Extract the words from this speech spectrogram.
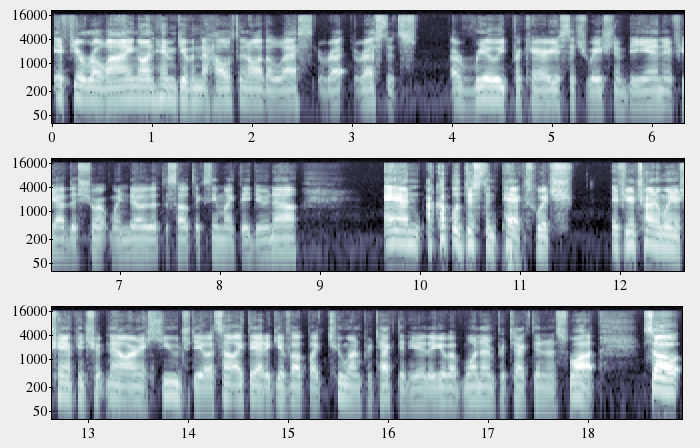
if you're relying on him, given the health and all the less rest, it's a really precarious situation to be in if you have the short window that the Celtics seem like they do now. And a couple of distant picks, which if you're trying to win a championship now aren't a huge deal. It's not like they had to give up like two unprotected here. They give up one unprotected in a swap. So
